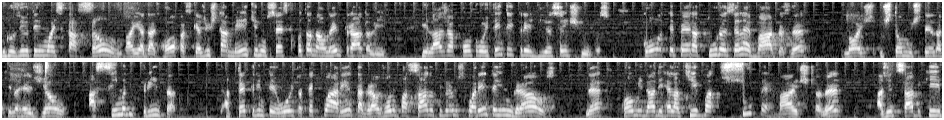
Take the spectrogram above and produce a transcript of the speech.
Inclusive tem uma estação, Bahia das Rocas, que é justamente no Sesc Pantanal, na entrada ali. E lá já apontam 83 dias sem chuvas com temperaturas elevadas, né? Nós estamos tendo aqui na região acima de 30, até 38, até 40 graus. O ano passado tivemos 41 graus, né? Com a umidade relativa super baixa, né? A gente sabe que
